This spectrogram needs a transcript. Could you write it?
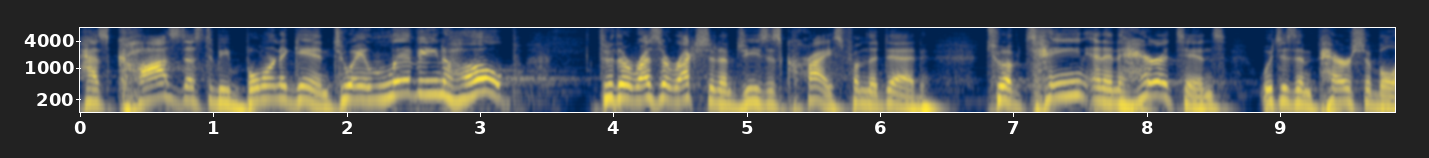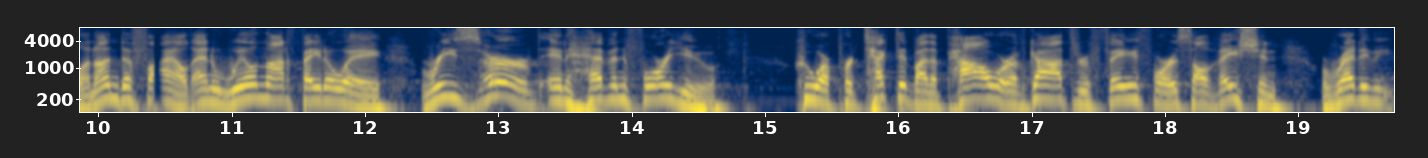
has caused us to be born again to a living hope through the resurrection of Jesus Christ from the dead, to obtain an inheritance which is imperishable and undefiled and will not fade away, reserved in heaven for you, who are protected by the power of God through faith for salvation, ready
